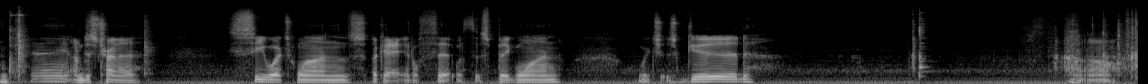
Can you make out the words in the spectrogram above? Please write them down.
Okay, I'm just trying to see which ones. Okay, it'll fit with this big one, which is good. Uh oh.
